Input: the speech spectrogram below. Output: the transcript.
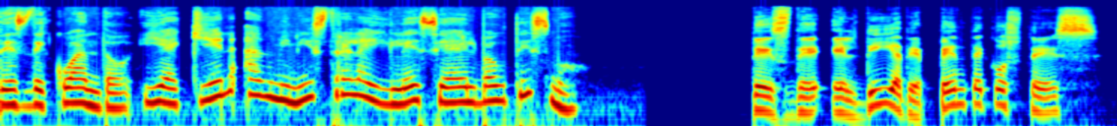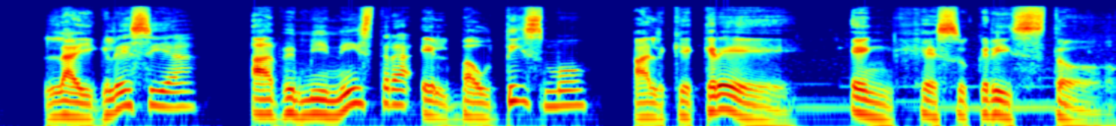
¿Desde cuándo y a quién administra la Iglesia el bautismo? Desde el día de Pentecostés, la Iglesia administra el bautismo al que cree en Jesucristo.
